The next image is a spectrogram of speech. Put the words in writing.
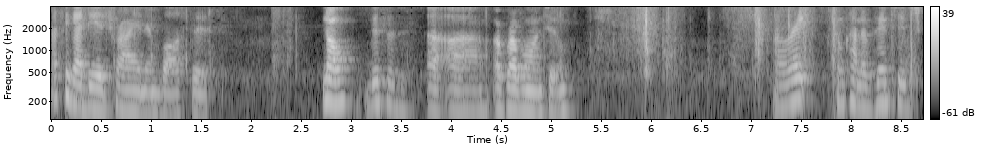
I think I did try and emboss this. No, this is a, a, a rub-on too. All right, some kind of vintage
